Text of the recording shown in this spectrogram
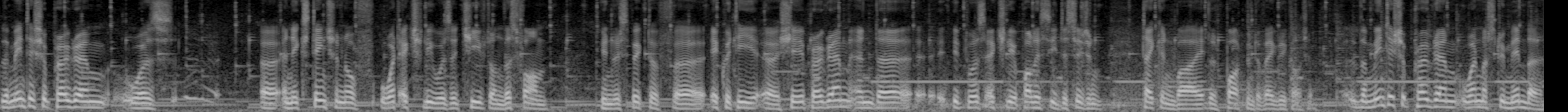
The mentorship program was uh, an extension of what actually was achieved on this farm in respect of uh, equity uh, share program and uh, it was actually a policy decision taken by the Department of Agriculture. The mentorship program, one must remember,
